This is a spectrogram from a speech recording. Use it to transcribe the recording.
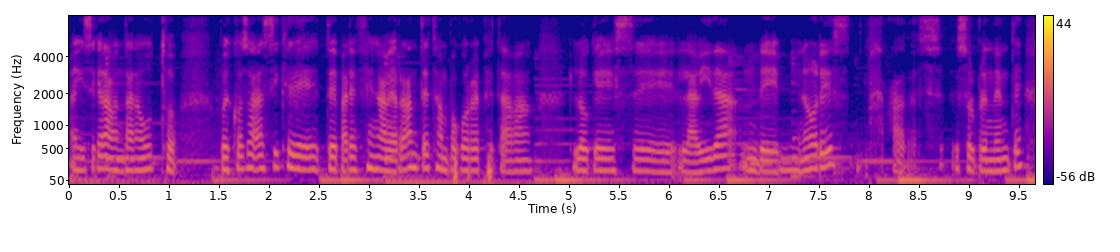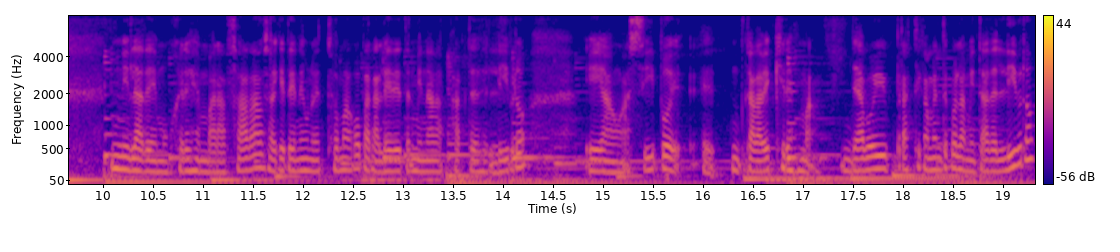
ahí se quedaban tan a gusto. Pues cosas así que te parecen aberrantes, tampoco respetaban lo que es eh, la vida de menores, es sorprendente, ni la de mujeres embarazadas, o sea, que tiene un estómago para leer determinadas partes del libro y aún así, pues eh, cada vez quieres más. Ya voy prácticamente por la mitad del libro,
